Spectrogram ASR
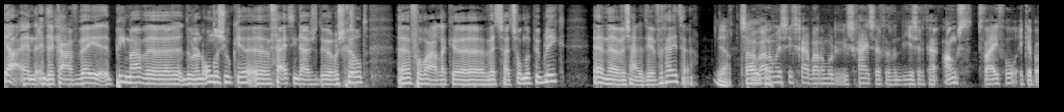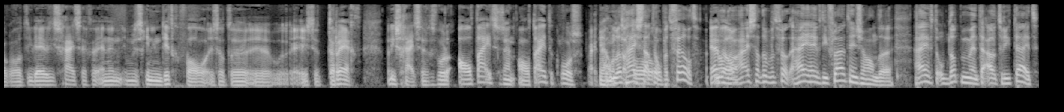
Ja, en de KNVB, eh, prima, we doen een onderzoekje. 15.000 eh, euro schuld, uh, voorwaardelijke wedstrijd zonder publiek. En we zijn het weer vergeten. Ja. Zou... waarom, is die schei waarom moet die scheidsrechter, want je zegt hij angst, twijfel. Ik heb ook wel het idee dat die scheidsrechter, en in, misschien in dit geval is, dat, uh, is het terecht. Maar die scheidsrechters worden altijd, ze zijn altijd de klos. Ja, omdat hij staat op het veld. Ja, wel. hij staat op het veld. Hij heeft die fluit in zijn handen. Hij heeft op dat moment de autoriteit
